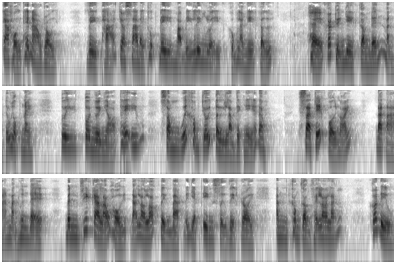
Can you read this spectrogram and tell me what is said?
ca hội thế nào rồi? Vì thả cho Sa Đại Thúc đi mà bị liên lụy cũng là nghĩa cử. Hệ có chuyện gì cần đến Mạnh Tiểu Lục này? Tuy tôi người nhỏ thế yếu, song quyết không chối từ làm việc nghĩa đâu. Sa Triết vội nói, đa tạ Mạnh huynh đệ, bên phía ca lão hội đã lo lót tiền bạc để dẹp yên sự việc rồi, anh không cần phải lo lắng. Có điều,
